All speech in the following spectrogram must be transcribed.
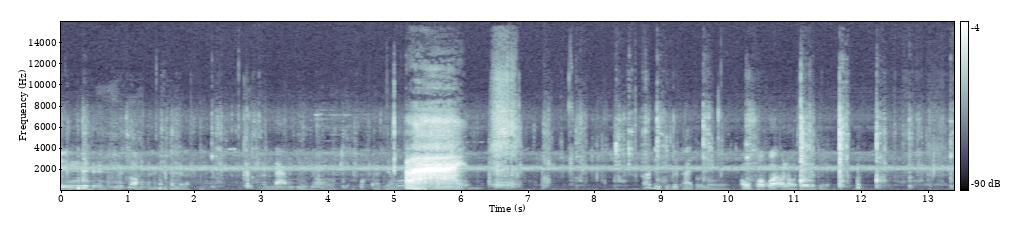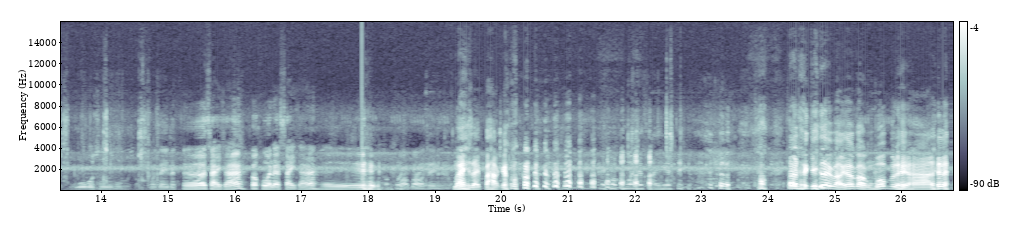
ถือจริงเลยมือกล้องคนเลยละตามันกินเยอะก็ดีสุดคือถ่ายตัวใหญ่เอ้าพอคว้าเอาเราเท่เลยทีนี้โอ้โหซื้อมาใส่เลยเออใส่ซะก็ควรอะใส่ซะเออขอบอกใส่นี่ไม่ใส่ปากก็ไม่ชอบกลัวจะใส่เฮ้ยถ้าตะกี้ใส่ปากเจ้ากล่องบ๊บเลยฮาเลยนะ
